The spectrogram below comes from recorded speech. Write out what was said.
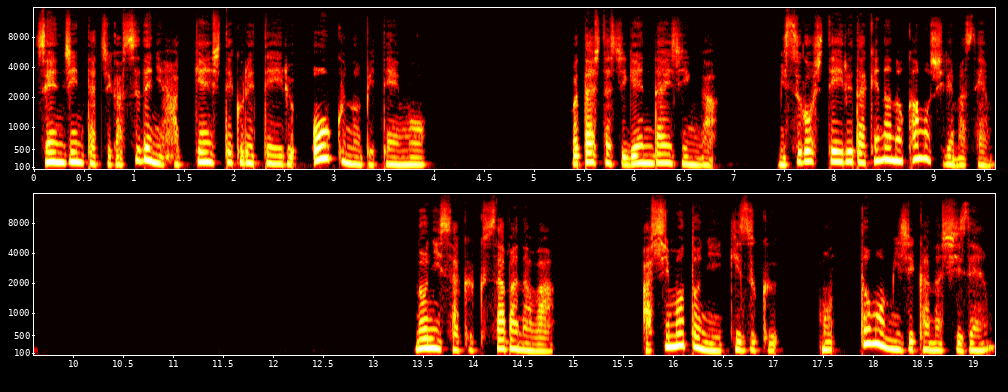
先人たちがすでに発見してくれている多くの美点を私たち現代人が見過ごしているだけなのかもしれません。野に咲く草花は足元に息づく最も身近な自然。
